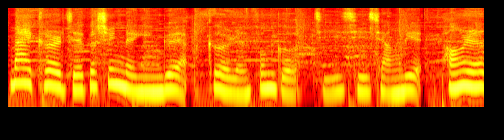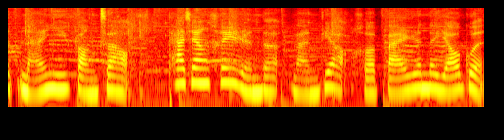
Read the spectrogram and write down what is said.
迈克尔·杰克逊的音乐个人风格极其强烈，旁人难以仿造。他将黑人的蓝调和白人的摇滚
